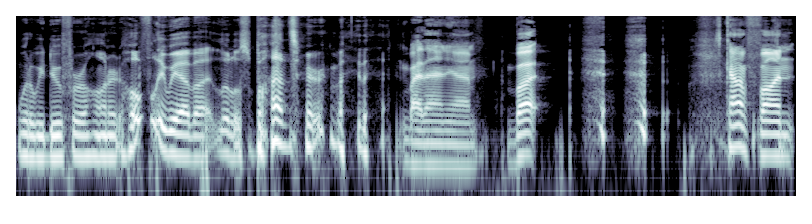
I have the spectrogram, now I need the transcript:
What do we do for 100? Hopefully we have a little sponsor by then. By then, yeah, but it's kind of fun.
